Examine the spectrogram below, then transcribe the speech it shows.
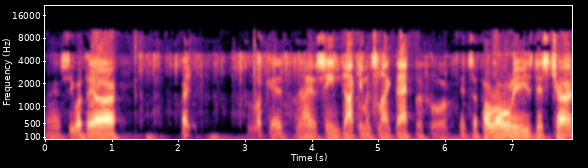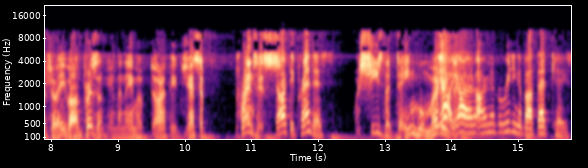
Let's see what they are. Hey, look at this. I've seen documents like that before. It's a parolee's discharge from Avon Prison. In the name of Dorothy Jessup Prentice. Dorothy Prentice. Why, she's the dame who murdered yeah, the... yeah, I, I remember reading about that case.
